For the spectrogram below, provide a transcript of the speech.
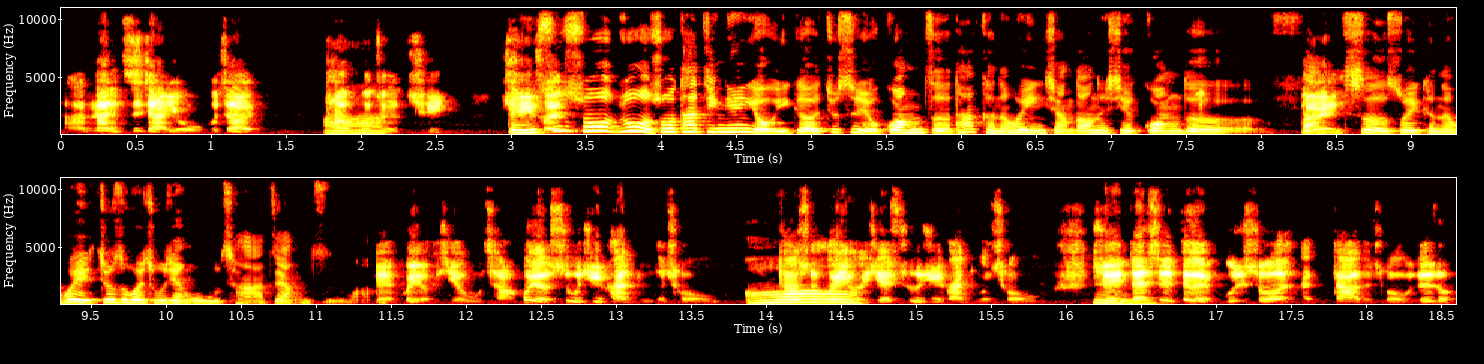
啊，那你指甲油我不知道它有没有这个去等于是说，如果说它今天有一个就是有光泽，它可能会影响到那些光的反射，所以可能会就是会出现误差这样子嘛。对，会有一些误差，会有数据判读的错误，哦，它是会有一些数据判读的错误。所以，嗯但是这个也不是说很大的错误，就是说，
